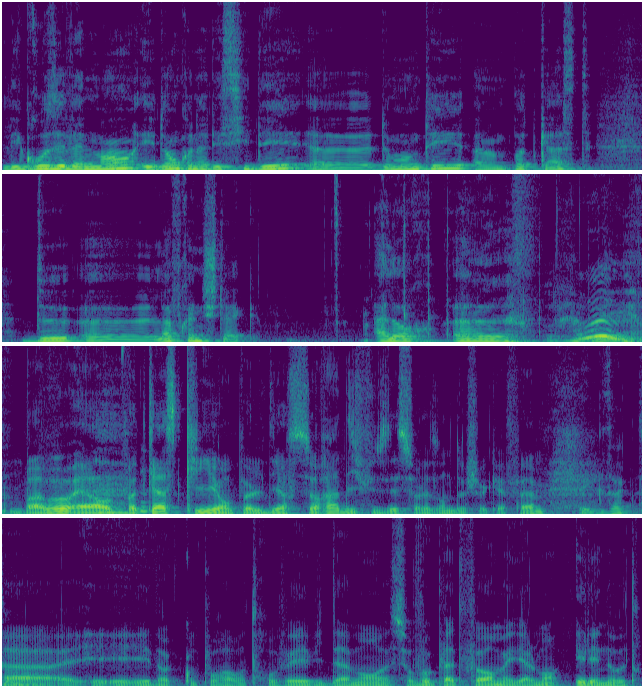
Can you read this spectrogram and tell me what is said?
les, gros événements. Et donc, on a décidé de monter un podcast de la French Tech. Alors, bravo. Alors, podcast qui, on peut le dire, sera diffusé sur les ondes de Choc FM. Exactement. et, et, donc, qu'on pourra retrouver évidemment sur vos plateformes également et les nôtres.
